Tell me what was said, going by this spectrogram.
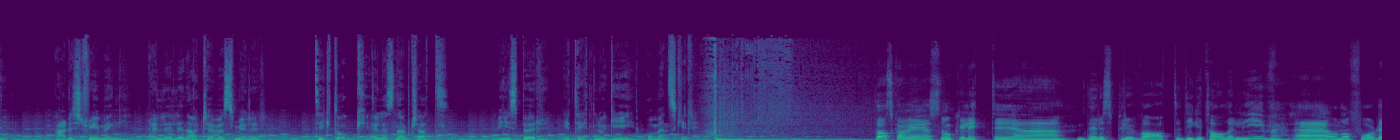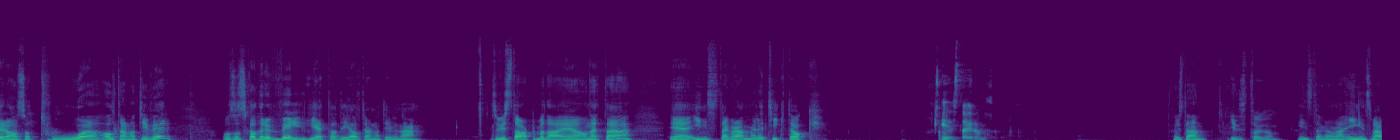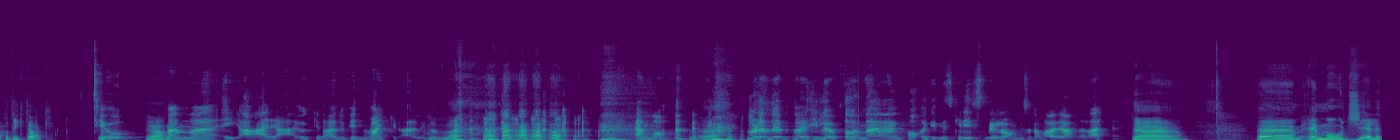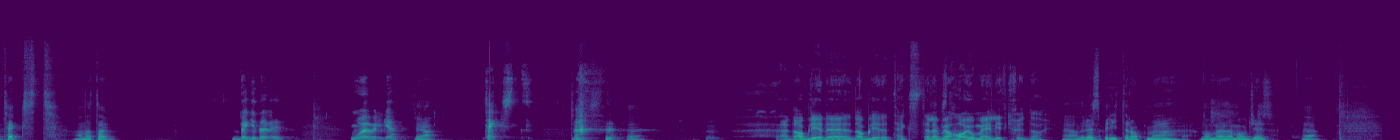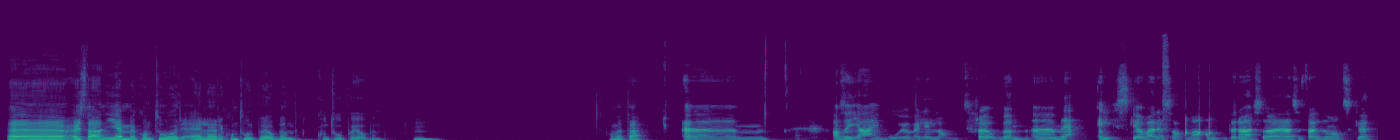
Er det streaming eller linær-TV som gjelder? TikTok eller Snapchat? Vi spør i Teknologi og mennesker. Da skal vi snoke litt i eh, deres private digitale liv. Eh, og nå får dere altså to eh, alternativer, og så skal dere velge et av de alternativene. Så vi starter med deg, Anette. Eh, Instagram eller TikTok? Instagram. Øystein? Instagram. Instagram er ingen som er på TikTok? Jo, Ja. men eh, jeg, er, jeg er jo ikke der. Du finner meg ikke der, liksom. Ennå. Når denne, når, I løpet av denne Hvis krisen blir lang, så kan det være jeg ender der. Ja, ja. Eh, emoji eller tekst, Anette? Begge deler. Må jeg velge? Ja. Tekst. Ja, da, blir det, da blir det tekst. Eller vi har jo med litt krydder. ja dere spriter opp med noe med emojis. Ja. Eh, Øystein, hjemmekontor eller kontor på jobben? Kontor på jobben. Mm. Anette? Um, altså, jeg bor jo veldig langt fra jobben, eh, men jeg elsker å være sammen med andre, så jeg syns det er litt sånn vanskelig.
